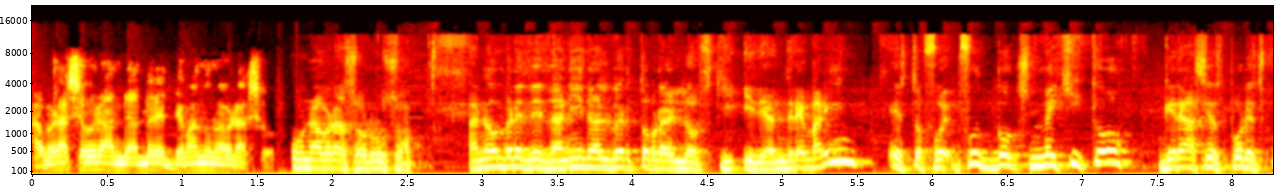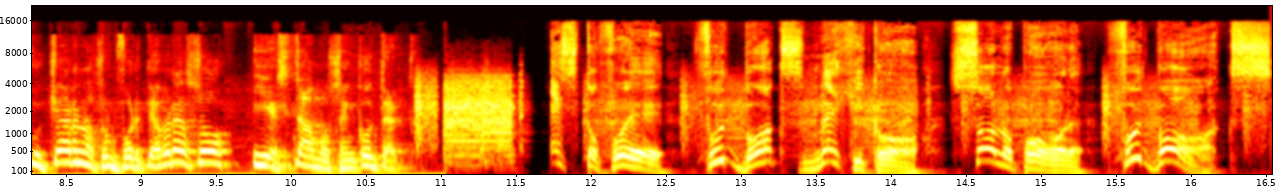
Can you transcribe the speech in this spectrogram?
Abrazo grande, André, te mando un abrazo. Un abrazo ruso. A nombre de Daniel Alberto Brailovsky y de André Marín, esto fue Footbox México. Gracias por escucharnos, un fuerte abrazo y estamos en contacto. Esto fue Footbox México, solo por Footbox.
